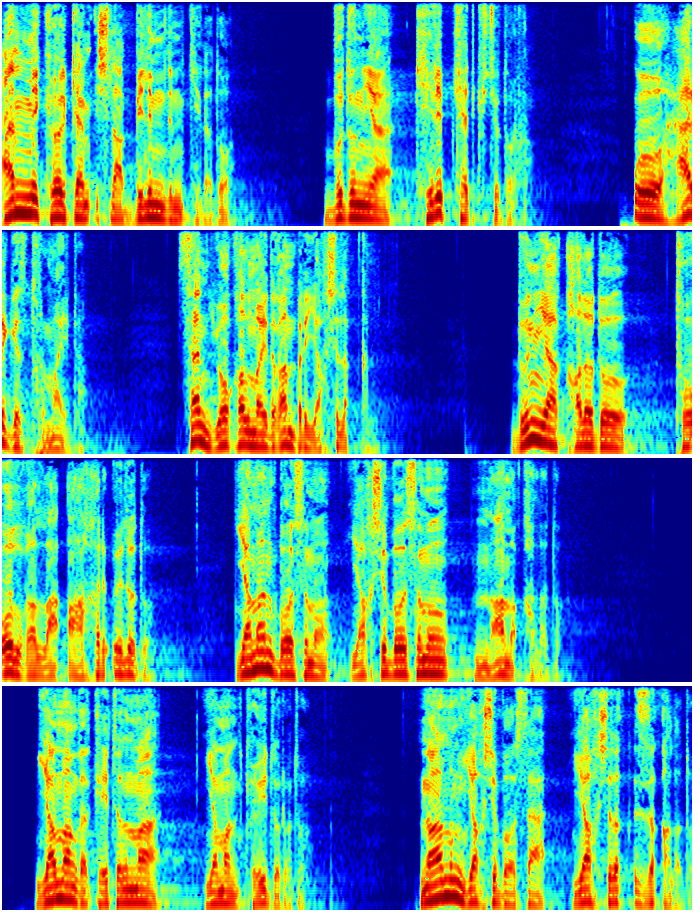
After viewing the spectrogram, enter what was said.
hamma ko'rkam ishlar bilimdan keladi bu dunyo kelib ketguchidir u hargiz turmaydi sen yo'qolmaydigan bir yaxshilik qil dunyo qoladi tug'ilganlar oxir o'ladi yomon bo'lsimi yaxshi bo'lsimi nomi qoladi yomonga qaytilma yomon ko'ydiradi noming yaxshi bo'lsa yaxshilik izi qoladi.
